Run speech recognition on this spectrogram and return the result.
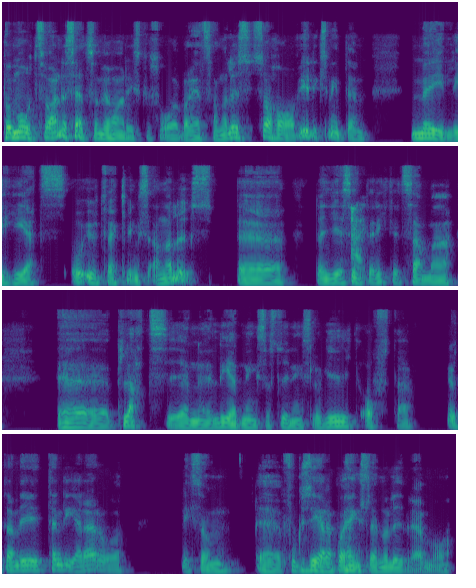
på motsvarande sätt som vi har en risk och sårbarhetsanalys så har vi liksom inte en möjlighets och utvecklingsanalys. Eh, den ges Nej. inte riktigt samma eh, plats i en lednings och styrningslogik ofta, utan vi tenderar att liksom, eh, fokusera på hängslen och livrem och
